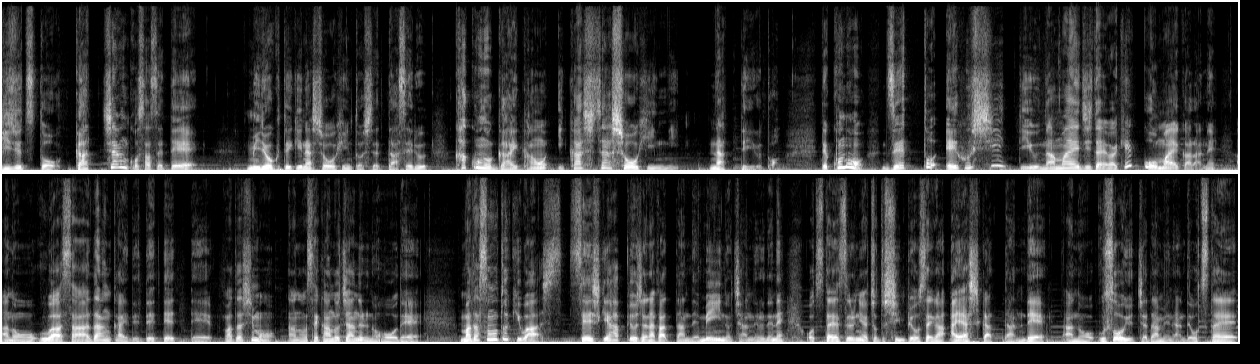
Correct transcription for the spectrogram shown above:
技術とガッチャンコさせて魅力的な商品として出せる過去の外観を生かした商品になっていると。で、この ZFC っていう名前自体は結構前からね、あの、噂段階で出てって、私も、あの、セカンドチャンネルの方で、まだその時は正式発表じゃなかったんで、メインのチャンネルでね、お伝えするにはちょっと信憑性が怪しかったんで、あの、嘘を言っちゃダメなんでお伝え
